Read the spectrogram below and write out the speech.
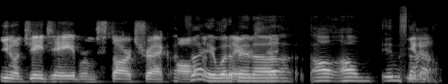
you know J.J. Abrams' Star Trek, I'd all say, it would have been uh, that, all, all in style. You know,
